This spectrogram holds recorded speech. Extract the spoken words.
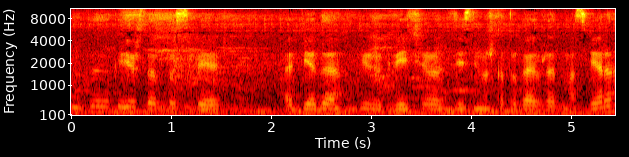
Вот, конечно, после обеда, ближе к вечеру, здесь немножко другая уже атмосфера.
